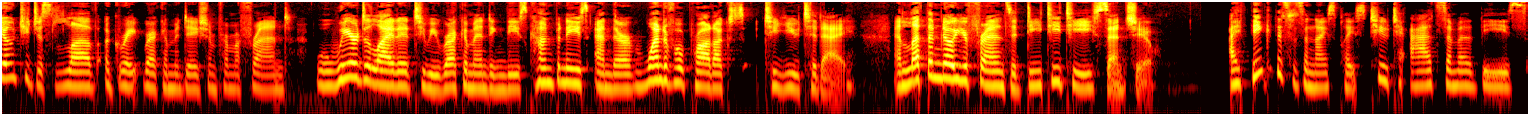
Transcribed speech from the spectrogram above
Don't you just love a great recommendation from a friend? Well, we're delighted to be recommending these companies and their wonderful products to you today. And let them know your friends at DTT sent you. I think this is a nice place too to add some of these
